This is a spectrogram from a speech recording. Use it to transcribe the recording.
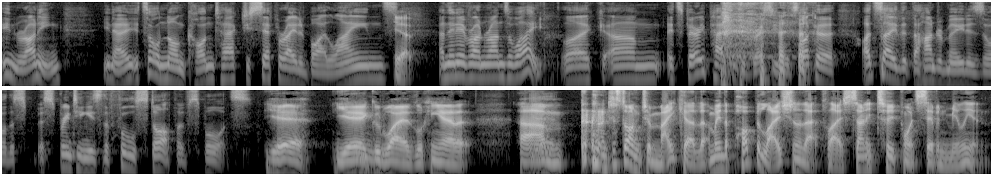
in running, you know, it's all non-contact. You're separated by lanes. Yep. And then everyone runs away. Like um, it's very passive aggressive. it's like a. I'd say that the hundred meters or the sprinting is the full stop of sports. Yeah, yeah, good way of looking at it. Um, Just on Jamaica, I mean, the population of that place is only 2.7 million.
